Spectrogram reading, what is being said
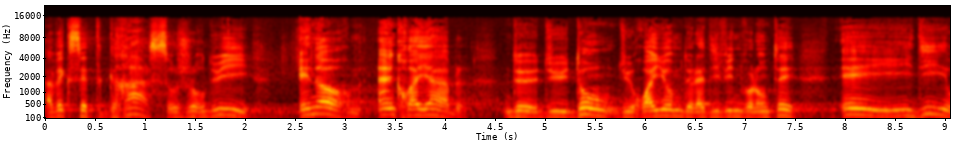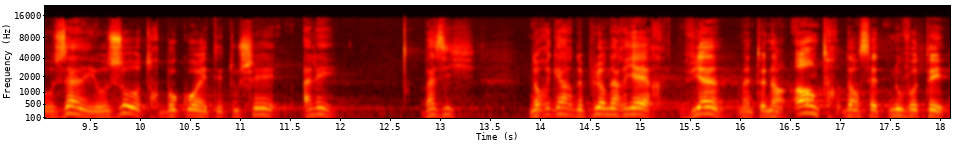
avec cette grâce aujourd'hui énorme, incroyable, du don du royaume de la divine volonté. Et il dit aux uns et aux autres, beaucoup ont été touchés, allez, vas-y, ne regarde plus en arrière, viens maintenant, entre dans cette nouveauté,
